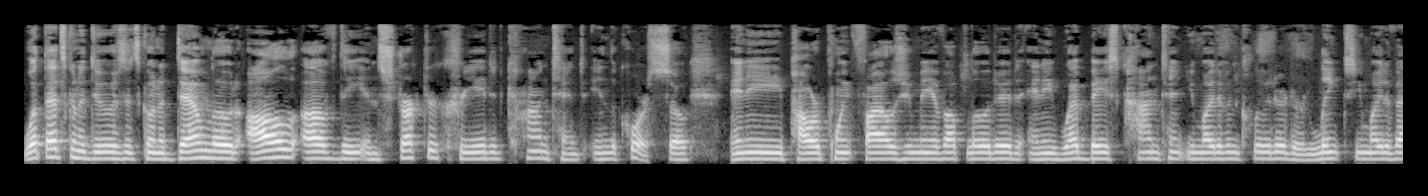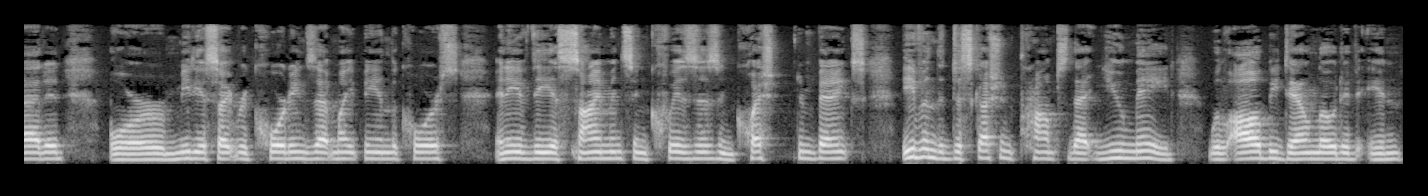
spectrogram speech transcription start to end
what that's going to do is it's going to download all of the instructor created content in the course. So any PowerPoint files you may have uploaded, any web-based content you might have included or links you might have added, or Mediasite recordings that might be in the course, any of the assignments and quizzes and question banks, even the discussion prompts that you made will all be downloaded in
